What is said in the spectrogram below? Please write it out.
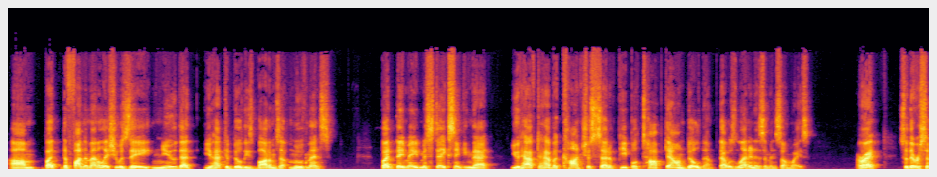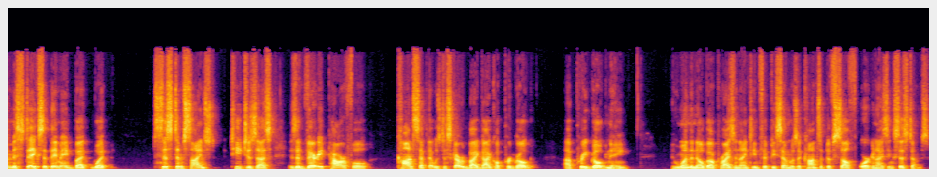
Um, but the fundamental issue is they knew that you had to build these bottoms up movements but they made mistakes thinking that you'd have to have a conscious set of people top down build them. That was Leninism in some ways. All right. So there were some mistakes that they made, but what system science teaches us is a very powerful concept that was discovered by a guy called Prigog, uh, Prigogine, who won the Nobel Prize in 1957, was a concept of self-organizing systems.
